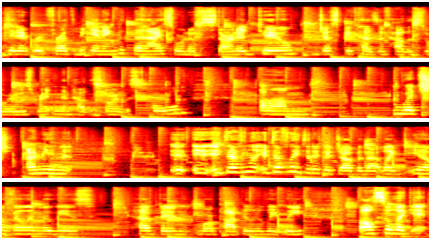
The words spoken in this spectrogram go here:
didn't root for her at the beginning but then i sort of started to just because of how the story was written and how the story was told um which i mean it, it, it definitely it definitely did a good job of that like you know villain movies have been more popular lately. Also, like it,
